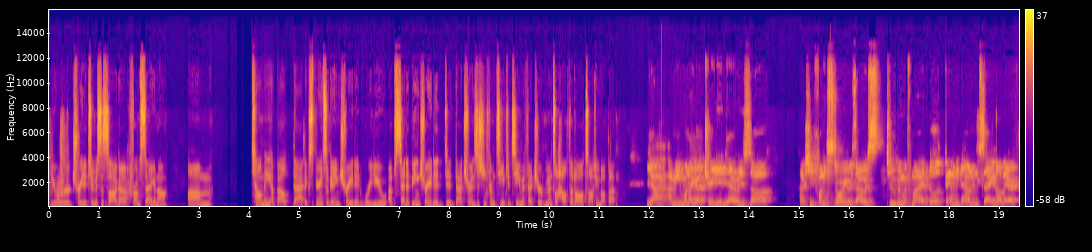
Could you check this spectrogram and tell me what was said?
you were traded to Mississauga from Saginaw. Um, tell me about that experience of getting traded. Were you upset at being traded? Did that transition from team to team affect your mental health at all? Talk to me about that. Yeah, I mean, when I got traded, I was uh, actually a funny story. Was I was tubing with my billet family down in Saginaw there,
